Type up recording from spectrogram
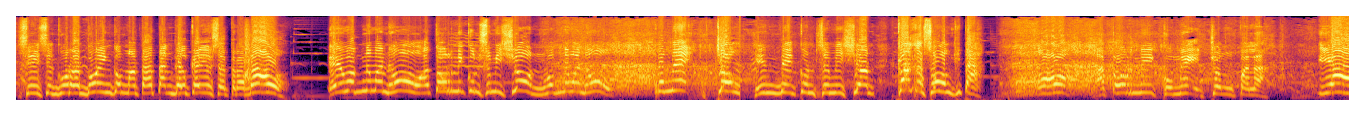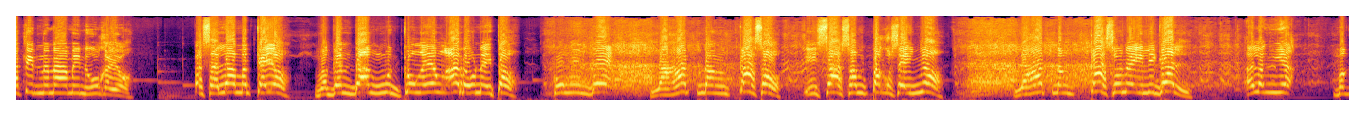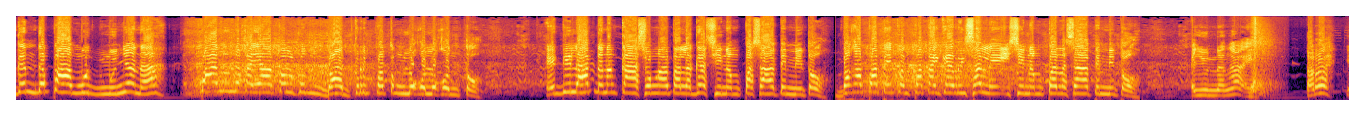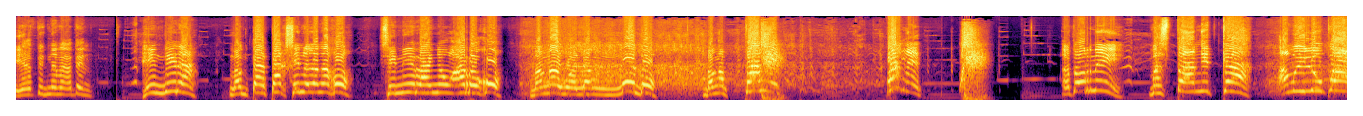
Sisiguraduhin ko matatanggal kayo sa trabaho! Eh, wag naman ho! Attorney konsumisyon! Wag naman ho! Kume! Chong! Hindi konsumisyon! Kakasuhan kita! Oo, attorney kume chong pala. Ihahatid na namin ho kayo. Pasalamat kayo! Maganda ang mood ko ngayong araw na ito! Kung hindi, lahat ng kaso isasampa ko sa inyo! Lahat ng kaso na illegal! Alang niya, maganda pa mood mo niyan ha? Paano na kaya tol kung bad trip pa tong loko-lokon to? Eh di lahat na ng kaso nga talaga sinampa sa atin nito. Baka pati pagpatay kay Rizal eh, isinampa na sa atin nito. Ayun na nga eh. Tara, ihatid na natin. Hindi na! Magtataksi na lang ako! Sinira niyo ang araw ko! Mga walang modo! Mga pangit! Pangit! Attorney! Mas pangit ka! Amoy lupa!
